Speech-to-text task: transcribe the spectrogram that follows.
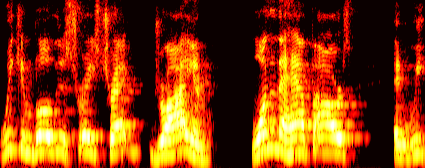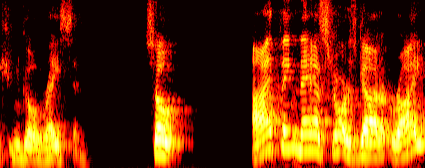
We can blow this racetrack dry in one and a half hours and we can go racing. So I think NASCAR's got it right.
